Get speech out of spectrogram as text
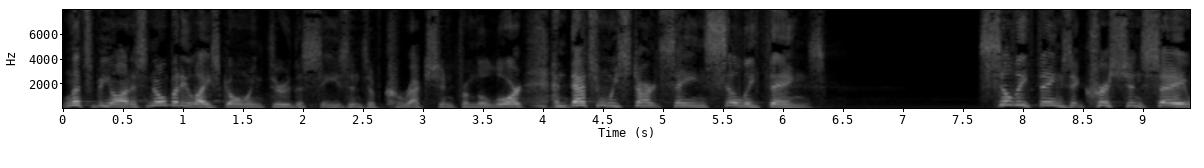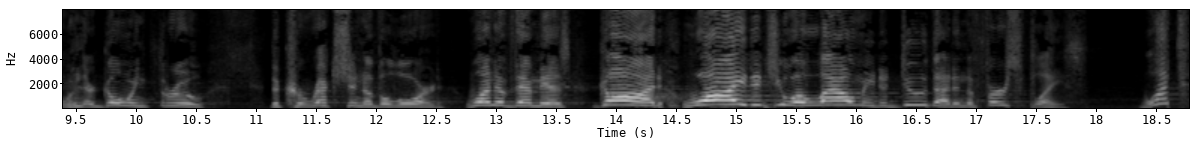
Let's be honest, nobody likes going through the seasons of correction from the Lord, and that's when we start saying silly things. Silly things that Christians say when they're going through the correction of the Lord. One of them is, God, why did you allow me to do that in the first place? What?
